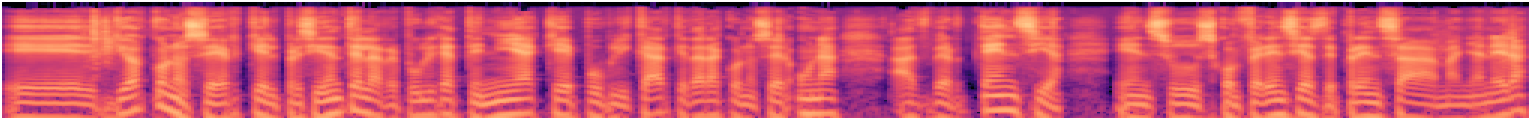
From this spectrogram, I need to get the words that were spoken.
eh, dio a conocer que el presidente de la República tenía que publicar, que dar a conocer una advertencia en sus conferencias de prensa mañanera.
